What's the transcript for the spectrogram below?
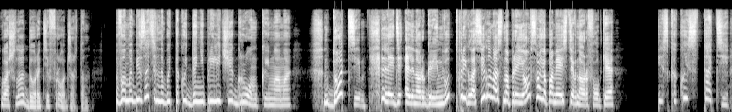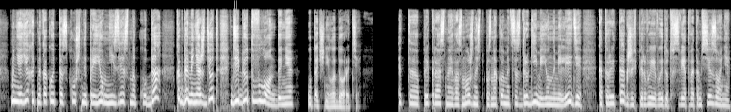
вошла Дороти Фроджертон. «Вам обязательно быть такой до неприличия громкой, мама?» «Дотти, леди Эленор Гринвуд пригласила нас на прием в свое поместье в Норфолке». «И с какой стати мне ехать на какой-то скучный прием неизвестно куда, когда меня ждет дебют в Лондоне?» — уточнила Дороти. «Это прекрасная возможность познакомиться с другими юными леди, которые также впервые выйдут в свет в этом сезоне»,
